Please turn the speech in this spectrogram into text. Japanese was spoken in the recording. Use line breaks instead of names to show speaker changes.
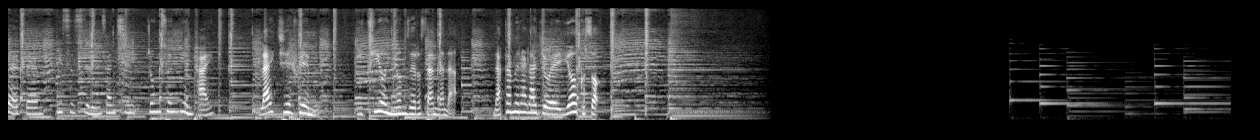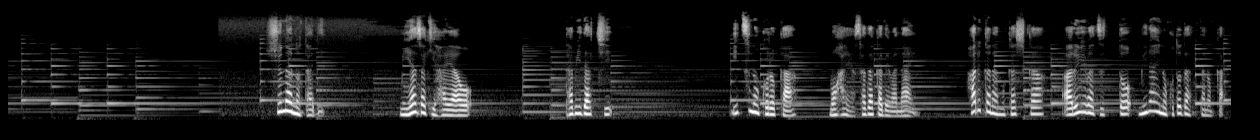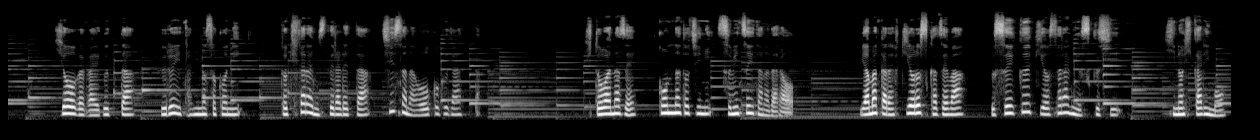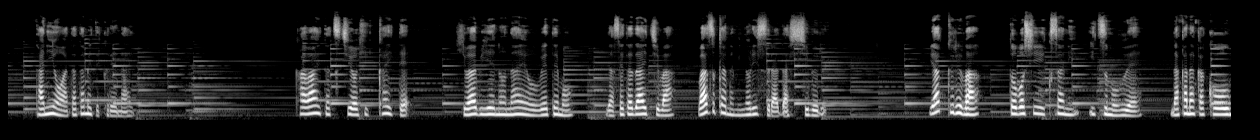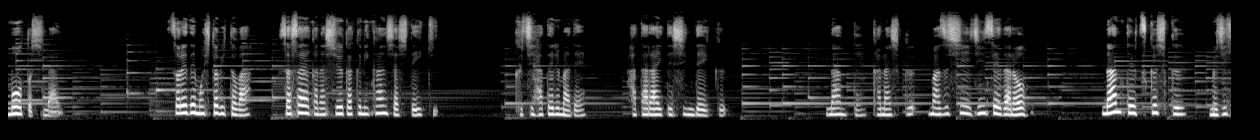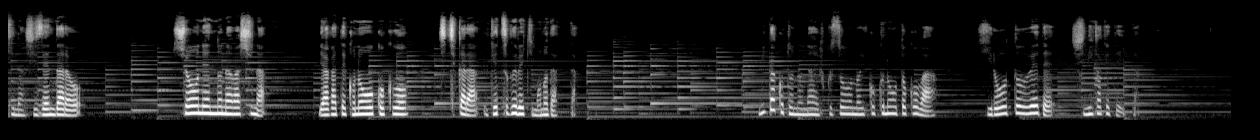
FM 一四四零三七中村電台ライチ FM 一四四ゼロ三七中村ラジオへようこそ。
シュナの旅宮崎駿旅立ちいつの頃かもはや定かではない。遥かな昔かあるいはずっと未来のことだったのか。氷河がえぐった古い谷の底に時から見捨てられた小さな王国があった。人はなぜこんな土地に住み着いたのだろう。山から吹き下ろす風は薄い空気をさらに薄くし、日の光も谷を温めてくれない。乾いた土をひっかいて、日は冷えの苗を植えても、痩せた大地はわずかな実りすら出ししぶる。ヤックルは乏しい草にいつも植え、なかなかこう産もうとしない。それでも人々はささやかな収穫に感謝して生き、朽ち果てるまで働いて死んでいく。なんて悲しく貧しい人生だろう。なんて美しく無慈悲な自然だろう。少年の名はシュナ。やがてこの王国を父から受け継ぐべきものだった。見たことのない服装の異国の男は疲労と上で死にかけてい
